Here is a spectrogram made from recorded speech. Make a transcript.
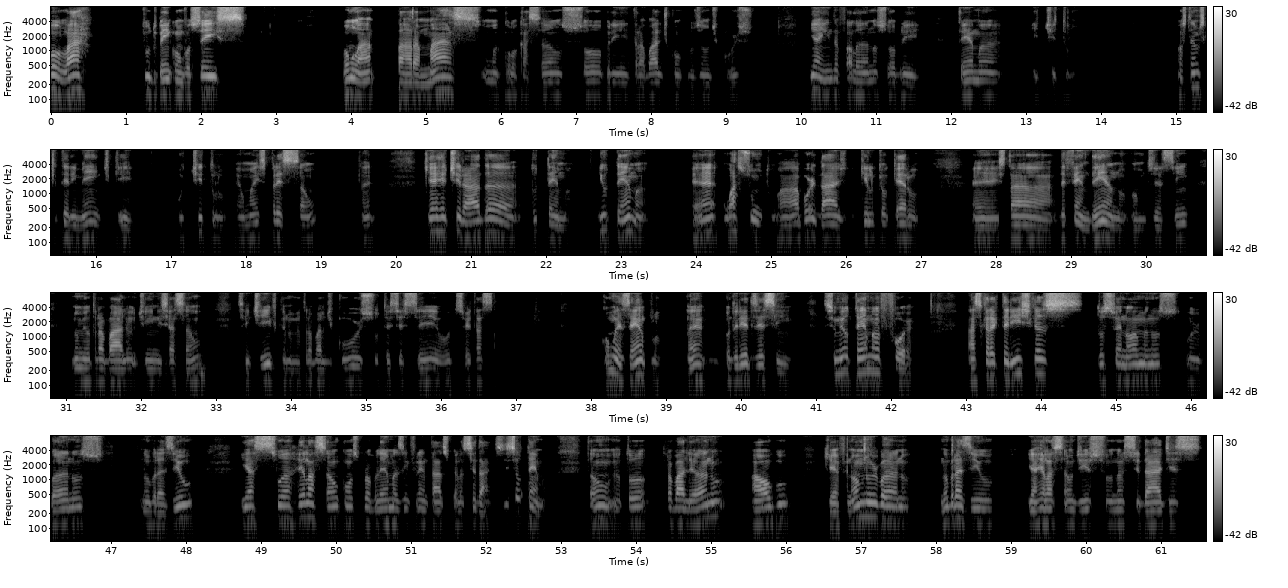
Olá, tudo bem com vocês? Vamos lá para mais uma colocação sobre trabalho de conclusão de curso e ainda falando sobre tema e título. Nós temos que ter em mente que o título é uma expressão né, que é retirada do tema. E o tema é o assunto, a abordagem, aquilo que eu quero é, estar defendendo, vamos dizer assim, no meu trabalho de iniciação científica, no meu trabalho de curso, TCC ou dissertação. Como exemplo, né, poderia dizer assim, se o meu tema for as características dos fenômenos urbanos no Brasil e a sua relação com os problemas enfrentados pelas cidades. Isso é o tema. Então, eu estou trabalhando algo que é fenômeno urbano no Brasil e a relação disso nas cidades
